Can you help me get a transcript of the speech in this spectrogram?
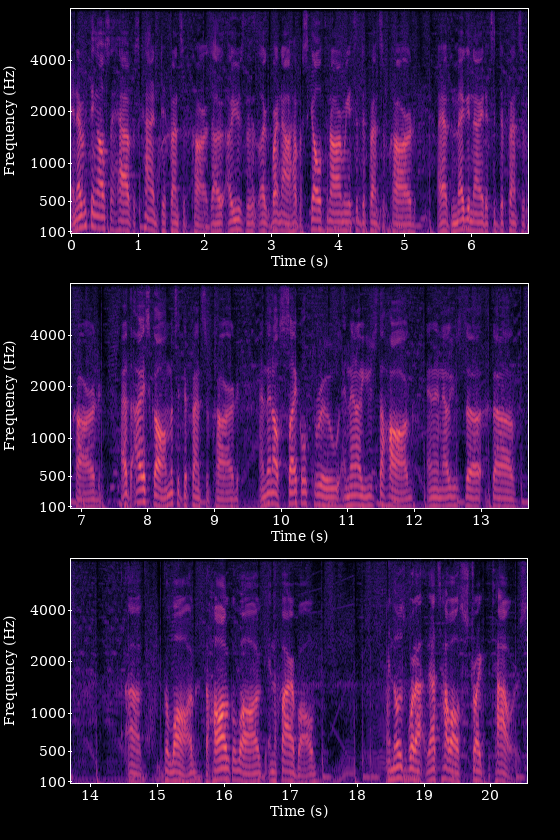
And everything else I have is kind of defensive cards. I, I use the like right now. I have a skeleton army. It's a defensive card. I have the Mega Knight. It's a defensive card. I have the Ice Golem. It's a defensive card. And then I'll cycle through, and then I'll use the hog, and then I'll use the the uh, the log, the hog, the log, and the fireball. And those what I, that's how I'll strike the towers.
